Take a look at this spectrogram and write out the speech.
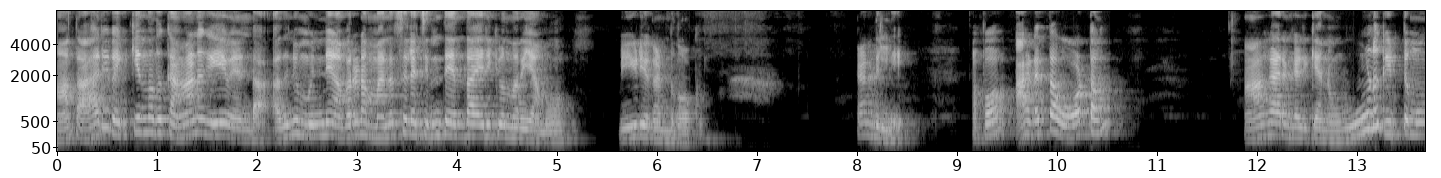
ആ താലി വയ്ക്കുന്നത് കാണുകയേ വേണ്ട. അതിനു മുന്നേ അവരുടെ മനസ്സിലെ ചിന്ത എന്തായിരിക്കും എന്നറിയാമോ വീഡിയോ കണ്ടു നോക്കും. കണ്ടില്ലേ? അപ്പോൾ അടുത്ത ഓട്ടം ആഹാരം കഴിക്കാൻ ഊണ് കിട്ടുമോ?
